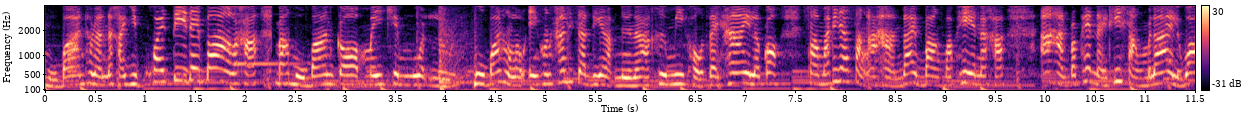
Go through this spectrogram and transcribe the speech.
หมู่บ้านเท่านั้นนะคะ หยิบควายตี้ได้บ้างนะคะ บางหมู่บ้านก็ไม่เข้มงวดเลยหมู่บ้านของเราเองค่อนข้างที่จะดีระดับหนึ่งนะคะ คือมีของแจกให้แล้วก็สามารถที่จะสั่งอาหารได้บางประเภทนะคะ อาหารประเภทไหนที่สั่งไม่ได้หรือว่า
